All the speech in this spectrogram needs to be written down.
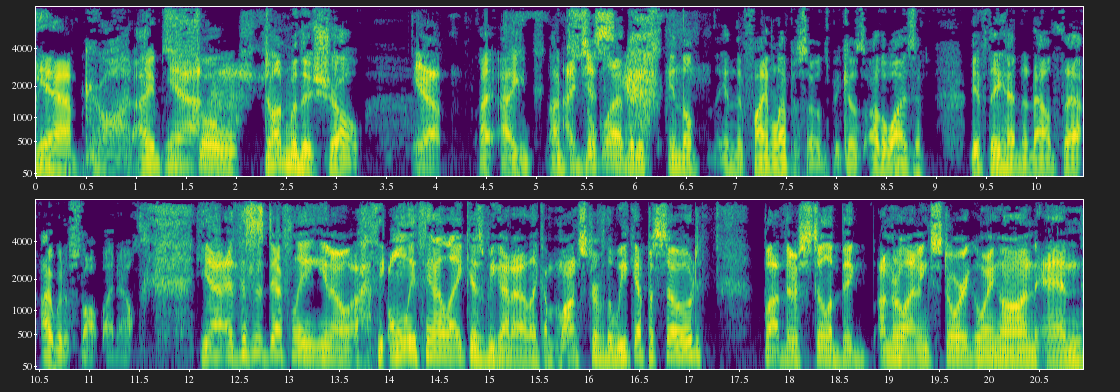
Yeah. God, I am Yeah. so done with this show. Yeah. I, I I'm I so just- glad that it's in the in the final episodes because otherwise, if if they hadn't announced that, I would have stopped by now. Yeah, this is definitely, you know, uh, the only thing I like is we got a like a monster of the week episode, but there's still a big underlining story going on and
